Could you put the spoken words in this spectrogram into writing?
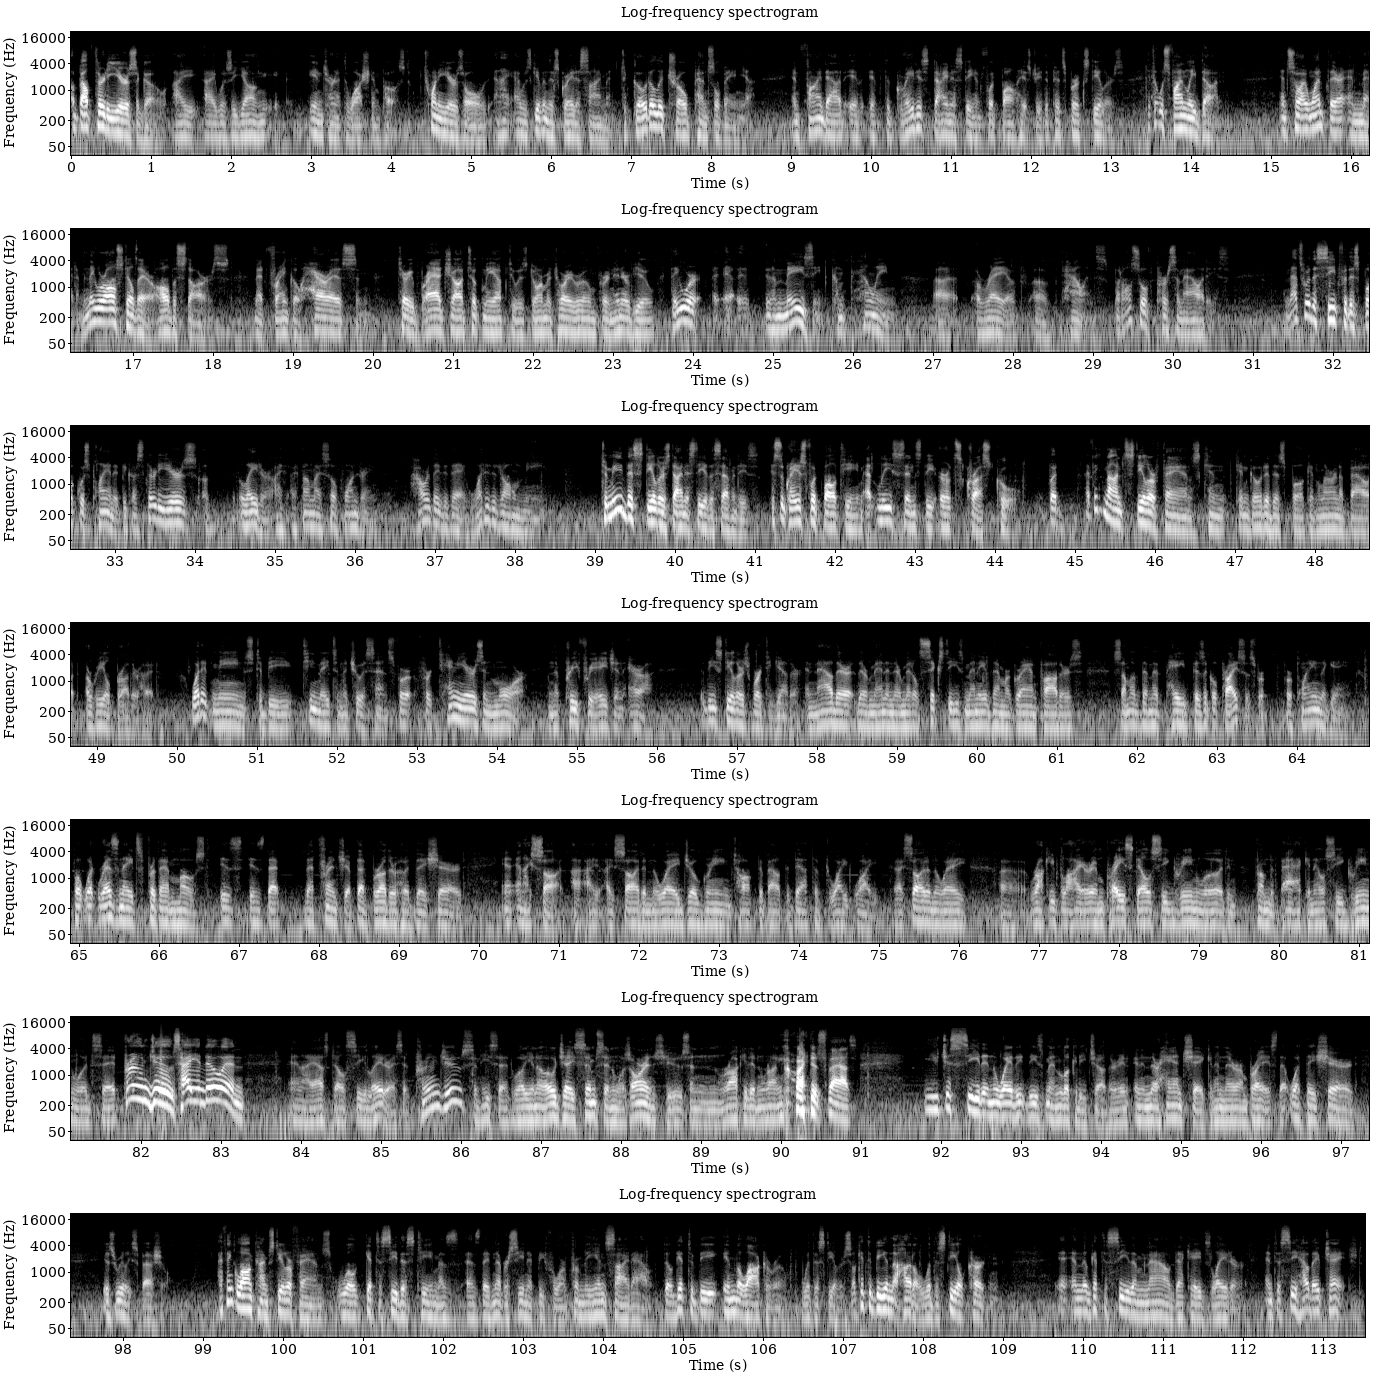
About 30 years ago, I, I was a young intern at the Washington Post, 20 years old, and I, I was given this great assignment to go to Latrobe, Pennsylvania, and find out if, if the greatest dynasty in football history, the Pittsburgh Steelers, if it was finally done. And so I went there and met them, and they were all still there, all the stars. Met Franco Harris, and Terry Bradshaw took me up to his dormitory room for an interview. They were a, a, an amazing, compelling uh, array of, of talents, but also of personalities. And that's where the seed for this book was planted because 30 years uh, later, I, I, found myself wondering, how are they today? What did it all mean? To me, this Steelers dynasty of the 70s is the greatest football team, at least since the Earth's crust cooled. But I think non-Steeler fans can, can go to this book and learn about a real brotherhood, what it means to be teammates in the truest sense. For, for 10 years and more in the pre-free agent era, these Steelers were together. And now they're, they're men in their middle 60s. Many of them are grandfathers. Some of them have paid physical prices for, for playing the game. But what resonates for them most is, is that, that friendship, that brotherhood they shared. And, and I saw it. I, I, saw it in the way Joe Greene talked about the death of Dwight White. I saw it in the way uh, Rocky Bleier embraced L.C. Greenwood and from the back, and L.C. Greenwood said, "Prune juice, how you doing?" And I asked LC later, I said, prune juice? And he said, well, you know, O.J. Simpson was orange juice and Rocky didn't run quite as fast. You just see it in the way that these men look at each other and, in their handshake and in their embrace, that what they shared is really special. I think longtime Steeler fans will get to see this team as, as they've never seen it before, from the inside out. They'll get to be in the locker room with the Steelers. They'll get to be in the huddle with the steel curtain. And they'll get to see them now, decades later, and to see how they've changed.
